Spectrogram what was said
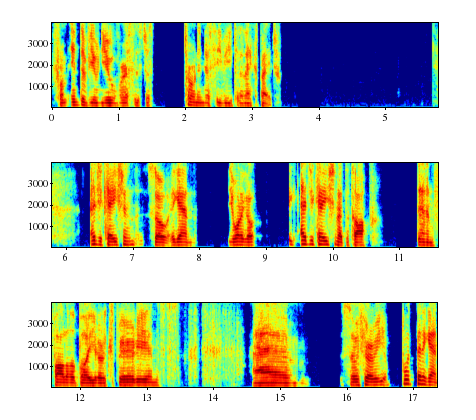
from interviewing you versus just turning your CV to the next page. Education. So again, you want to go education at the top, then followed by your experience. Um, so if you're, but then again,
